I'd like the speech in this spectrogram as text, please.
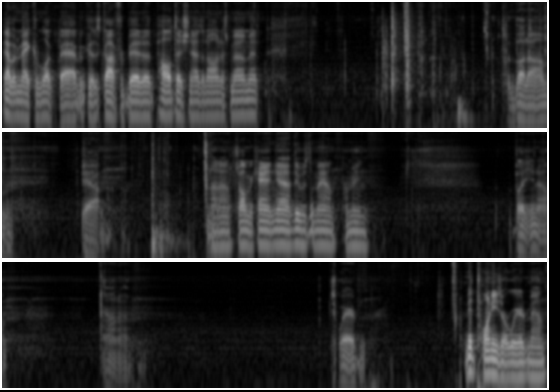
that would make him look bad because God forbid a politician has an honest moment. But um yeah. I know. John McCain, yeah, dude was the man. I mean but you know I don't know. It's weird. Mid twenties are weird, man.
